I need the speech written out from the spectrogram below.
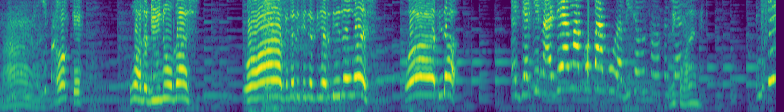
Nah, oke. Wah, ada dino, guys. Wah, kita dikejar-kejar dino, guys. Wah, tidak. Ejekin aja yang aku Pak. Aku nggak bisa Ini kerja. ke mana nih? Ini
